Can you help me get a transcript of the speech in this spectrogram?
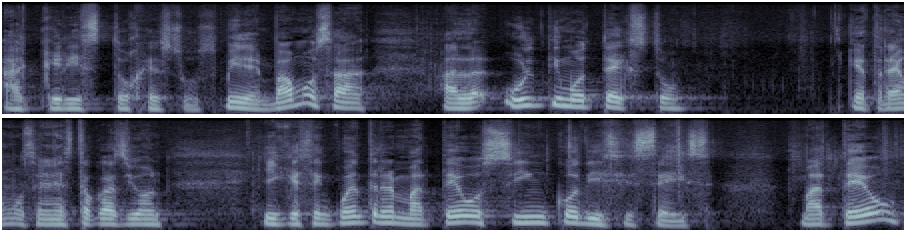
a Cristo Jesús. Miren, vamos al último texto que traemos en esta ocasión y que se encuentra en Mateo 5:16. Mateo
